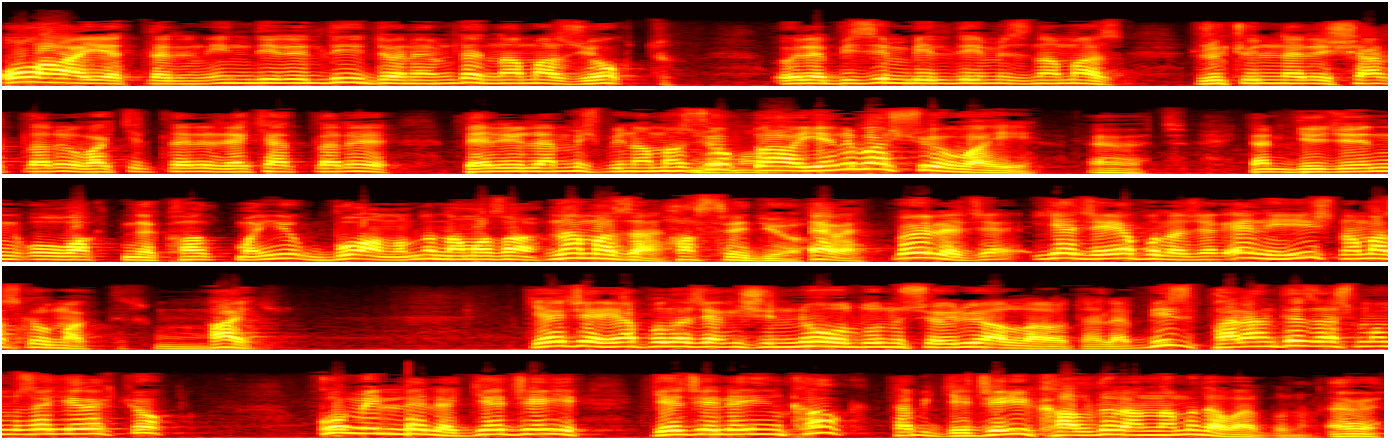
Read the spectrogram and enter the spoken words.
O ayetlerin indirildiği dönemde namaz yoktu. Öyle bizim bildiğimiz namaz, rükünleri, şartları, vakitleri, rekatları belirlenmiş bir namaz yok. Namaz. Daha yeni başlıyor vahiy. Evet. Yani gecenin o vaktinde kalkmayı bu anlamda namaza Namaza. hasrediyor. Evet. Böylece gece yapılacak en iyi iş namaz kılmaktır. Hayır. Gece yapılacak işin ne olduğunu söylüyor Allahu Teala. Biz parantez açmamıza gerek yok. Kumilleyle geceyi geceleyin kalk. Tabi geceyi kaldır anlamı da var bunun. Evet.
